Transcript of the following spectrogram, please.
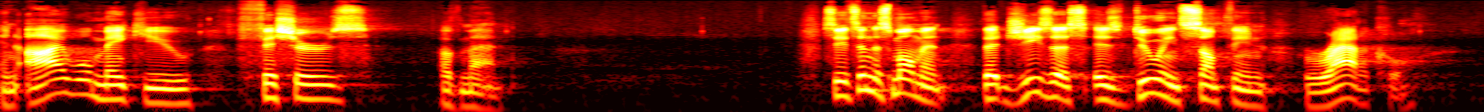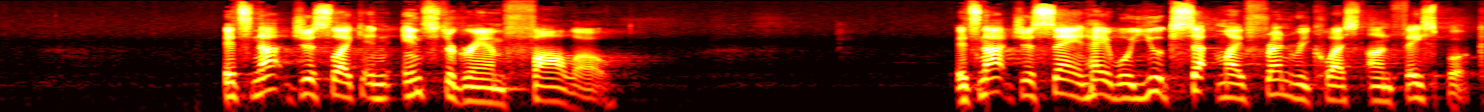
and I will make you fishers of men. See, it's in this moment that Jesus is doing something radical. It's not just like an Instagram follow. It's not just saying, hey, will you accept my friend request on Facebook?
